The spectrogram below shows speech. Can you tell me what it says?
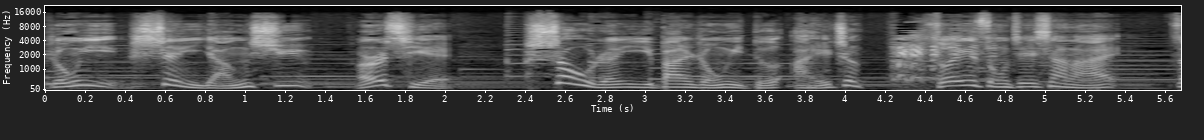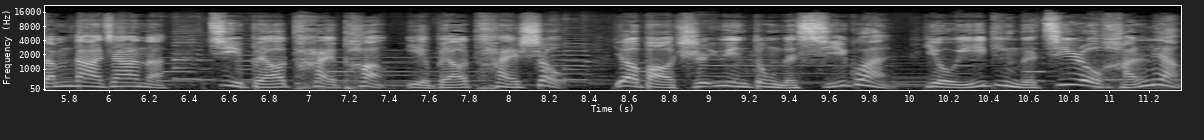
容易肾阳虚，而且瘦人一般容易得癌症。所以总结下来。咱们大家呢，既不要太胖，也不要太瘦，要保持运动的习惯，有一定的肌肉含量，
